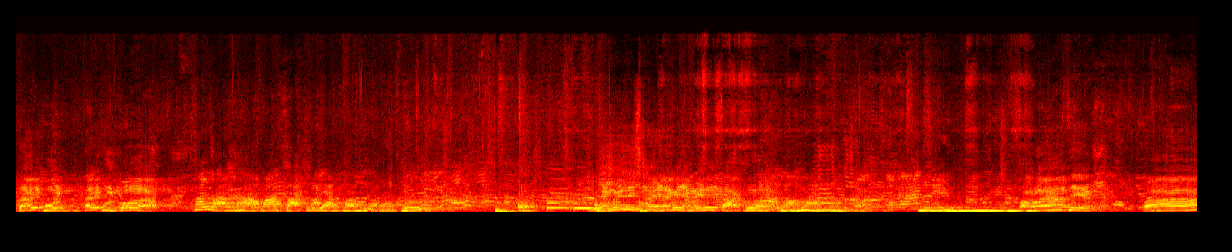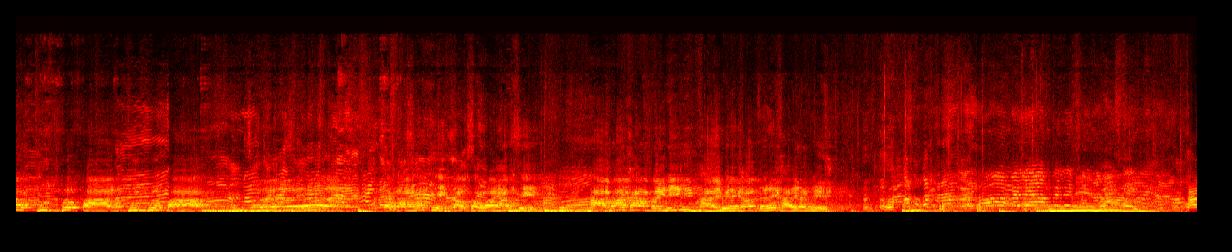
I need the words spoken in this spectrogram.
220 ได้บุญได้บุญเวอร์อะข้างหลังถามว่าซักหรือยังคะผืนนั้นยังไม่ได้ใช้แล้วก็ยังไม่ได้ซักด้วย 250ว้าวทุนเพื่อป่านะทุนเพื่อป่าเออ250ครับ250อ่าผ้าคามใบนี้รีบขายไปเลยครับ จะได้ขายอย่างอื่นอ่า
